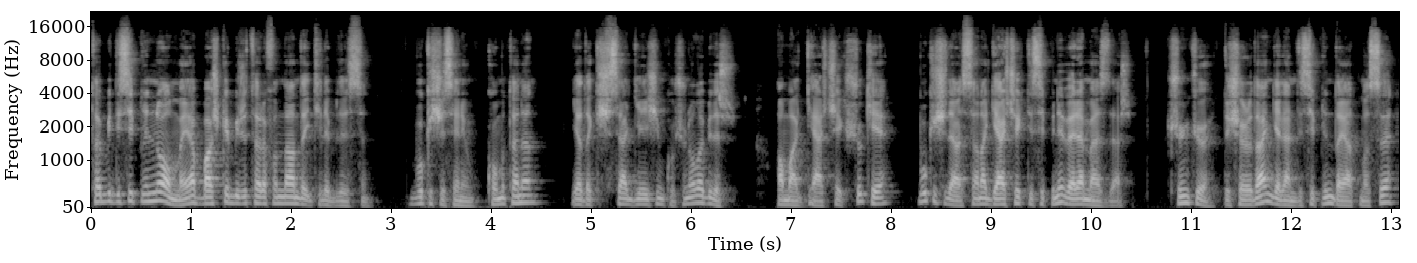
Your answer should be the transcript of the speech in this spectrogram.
Tabi disiplinli olmaya başka biri tarafından da itilebilirsin. Bu kişi senin komutanın ya da kişisel gelişim koçun olabilir. Ama gerçek şu ki bu kişiler sana gerçek disiplini veremezler. Çünkü dışarıdan gelen disiplin dayatması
